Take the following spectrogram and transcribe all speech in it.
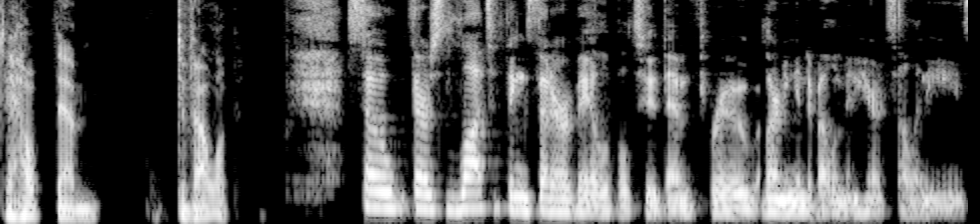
to help them develop? So there's lots of things that are available to them through learning and development here at Celanese.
